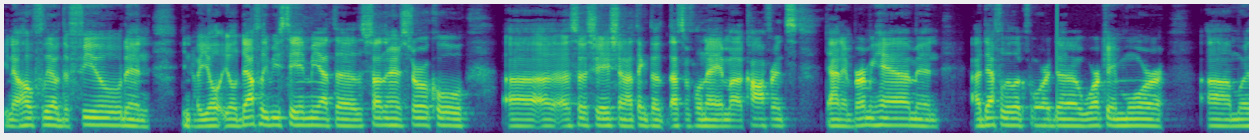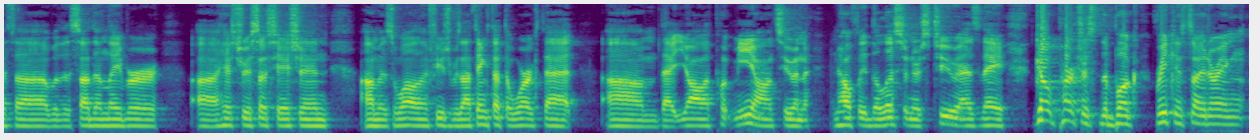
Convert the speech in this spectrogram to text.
you know, hopefully of the field, and you know you'll you'll definitely be seeing me at the Southern Historical uh, Association. I think that that's the full name uh, conference down in Birmingham, and I definitely look forward to working more um, with uh, with the Southern Labor uh, History Association um, as well in the future, because I think that the work that um, that y'all have put me onto, and, and hopefully the listeners too, as they go purchase the book, Reconsidering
